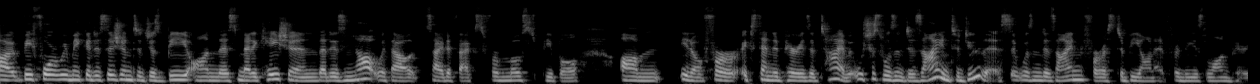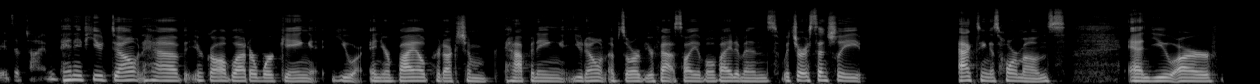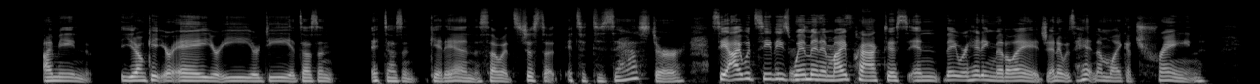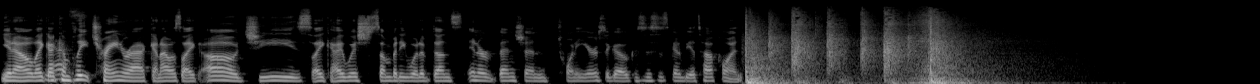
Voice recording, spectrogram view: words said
uh, before we make a decision to just be on this medication that is not without side effects for most people um, you know, for extended periods of time. It just wasn't designed to do this. It wasn't designed for us to be on it for these long periods of time. And if you don't have your gallbladder working, you and your bile production happening, you don't absorb your fat soluble vitamins, which are essentially acting as hormones, and you are, I mean, you don't get your A, your E, your D. It doesn't it doesn't get in so it's just a it's a disaster. See i would see these women in my practice and they were hitting middle age and it was hitting them like a train you know like yes. a complete train wreck and i was like oh geez like i wish somebody would have done intervention 20 years ago because this is going to be a tough one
